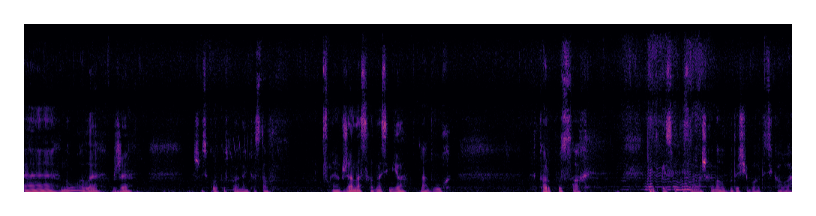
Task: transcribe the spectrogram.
Е, ну, але вже щось корпус поганенько став. Е, вже в нас одна сім'я на двох корпусах. Підписуйтесь на наш канал, буде ще багато цікавого.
